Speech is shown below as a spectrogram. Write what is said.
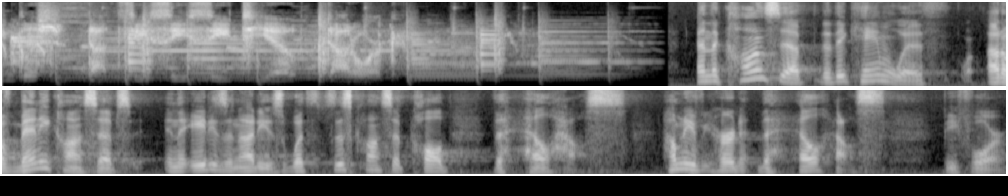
english.cccto.org. And the concept that they came with, out of many concepts in the 80s and 90s, was this concept called the Hell House. How many of you heard the Hell House before?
